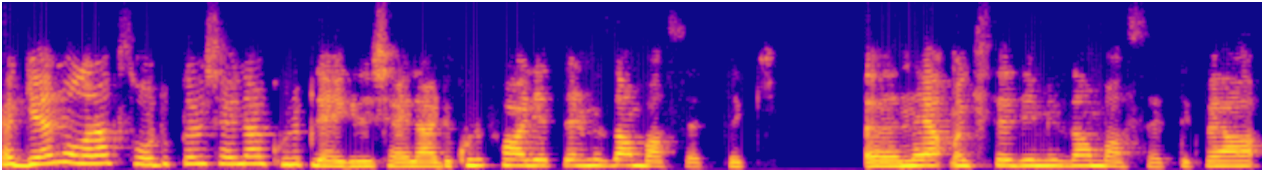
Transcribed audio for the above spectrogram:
Ya genel olarak sordukları şeyler kulüple ilgili şeylerdi. Kulüp faaliyetlerimizden bahsettik. Ee, ne yapmak istediğimizden bahsettik veya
